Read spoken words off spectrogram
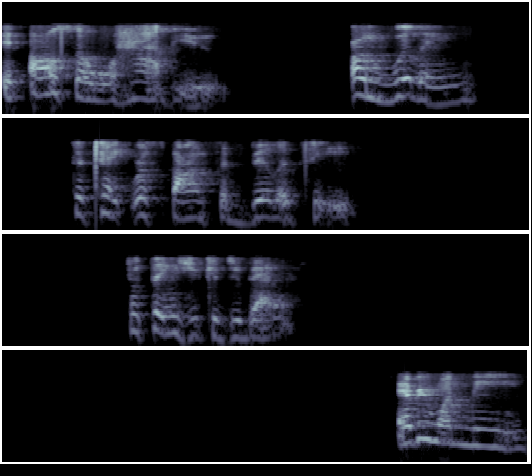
it also will have you unwilling to take responsibility for things you could do better. Everyone needs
